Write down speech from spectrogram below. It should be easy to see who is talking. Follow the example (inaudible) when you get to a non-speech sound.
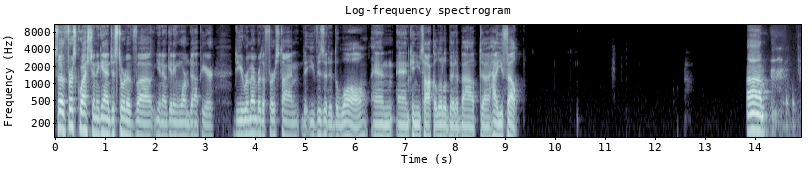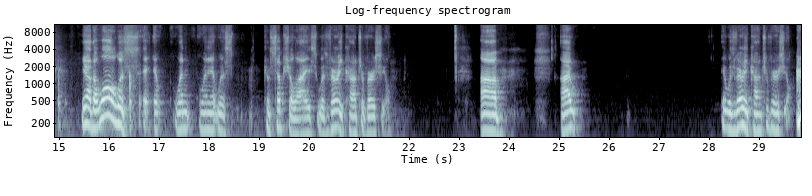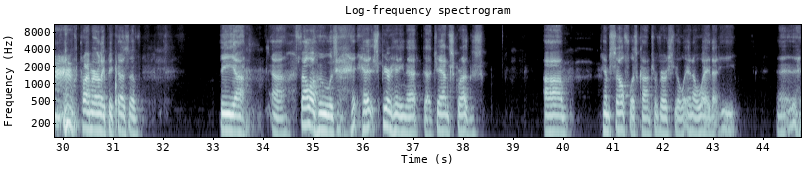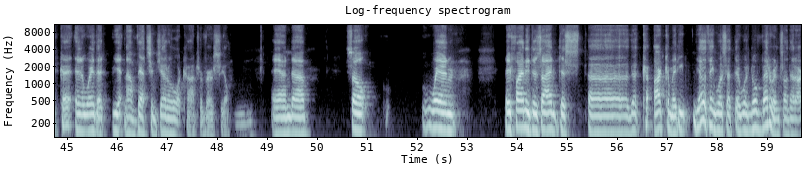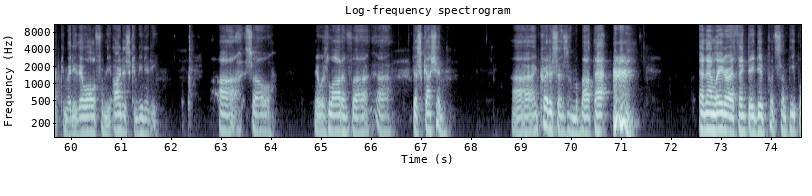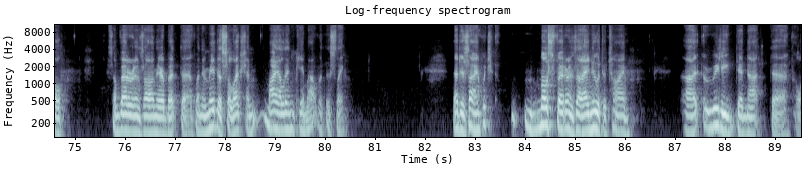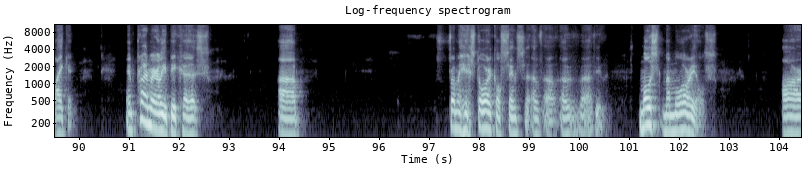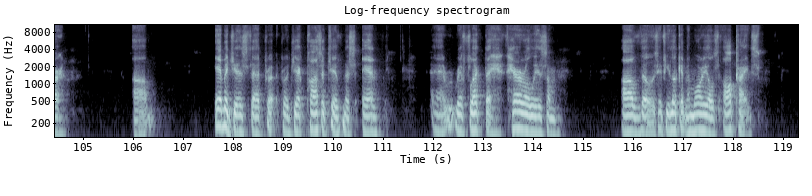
Speaker 1: So the first question, again, just sort of uh, you know getting warmed up here. Do you remember the first time that you visited the wall, and and can you talk a little bit about uh, how you felt?
Speaker 2: Um, yeah, the wall was it, when when it was conceptualized was very controversial. Um, I it was very controversial, (clears throat) primarily because of the uh, uh, fellow who was head, spearheading that, uh, Jan Scruggs, um, himself was controversial in a way that he, uh, in a way that Vietnam vets in general were controversial. And uh, so when they finally designed this, uh, the art committee, the other thing was that there were no veterans on that art committee. They were all from the artist community. Uh, so there was a lot of uh, uh, discussion uh, and criticism about that. (clears throat) and then later, I think they did put some people, some veterans on there. But when they made the selection, Maya Lin came out with this thing, the design, which most veterans that I knew at the time uh, really did not uh, like it. And primarily because uh, from a historical sense of, of, of uh, view, most memorials are um, images that pro project positiveness and, and reflect the heroism of those. If you look at memorials, all kinds,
